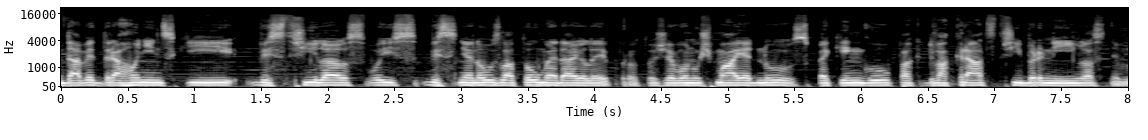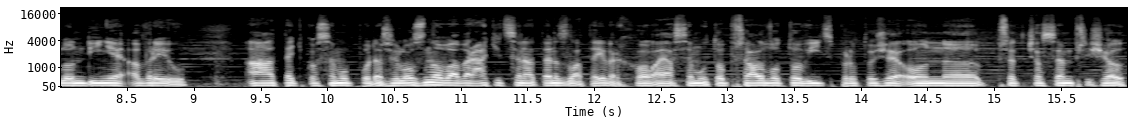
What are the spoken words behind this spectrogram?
David Drahoninský vystřílel svoji vysněnou zlatou medaili, protože on už má jednu z Pekingu, pak dvakrát stříbrný vlastně v Londýně a v Riu. A teďko se mu podařilo znova vrátit se na ten zlatý vrchol a já jsem mu to přál o to víc, protože on eh, před časem přišel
